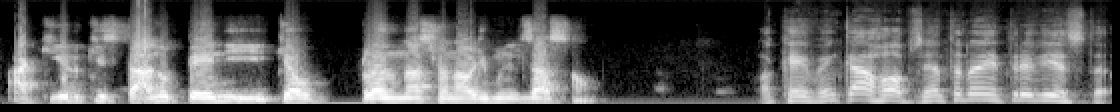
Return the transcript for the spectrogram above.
aquilo que está no PNI, que é o Plano Nacional de Imunização. Ok, vem cá, Robson, entra na entrevista.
